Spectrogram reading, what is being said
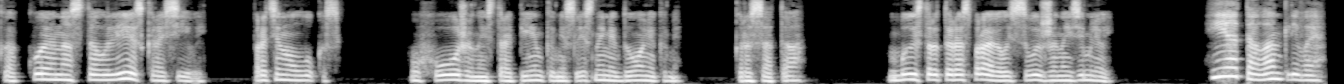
«Какой у нас стал лес красивый!» — протянул Лукас. «Ухоженный, с тропинками, с лесными домиками. Красота! Быстро ты расправилась с выжженной землей». «Я талантливая»,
